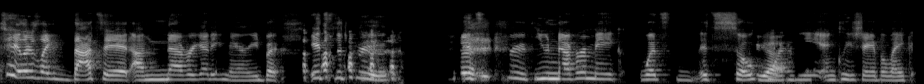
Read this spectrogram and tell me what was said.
taylor's like that's it. I'm never getting married. But it's the truth it's the truth. You never make what's it's so Yeah. corny and cliche but like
